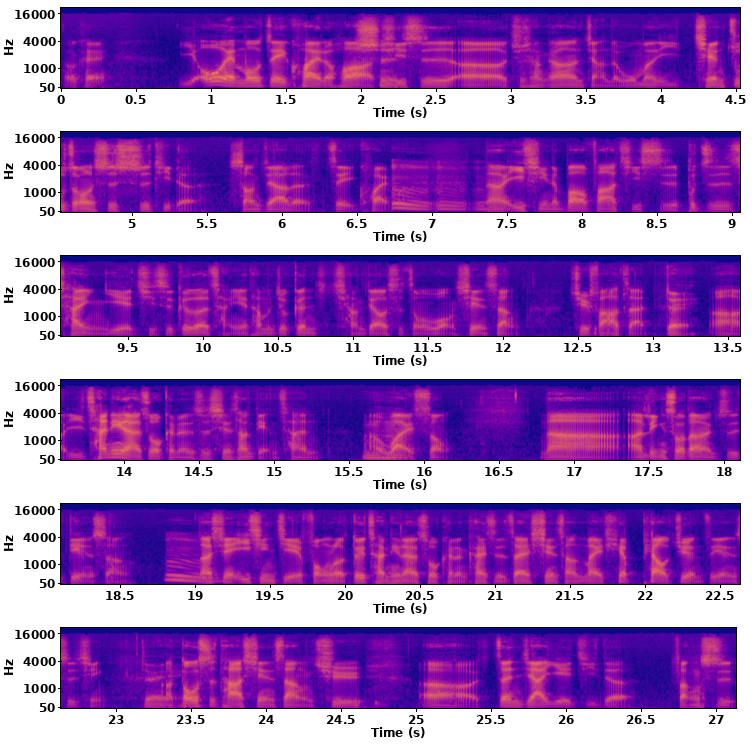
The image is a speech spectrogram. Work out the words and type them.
？OK，以 OMO 这一块的话，其实呃，就像刚刚讲的，我们以前注重的是实体的商家的这一块嘛。嗯嗯，嗯。那疫情的爆发，其实不只是餐饮业，其实各个产业他们就更强调是怎么往线上去发展。对啊、呃，以餐厅来说，可能是线上点餐。啊，外送，那啊，零售当然就是电商。嗯，那现在疫情解封了，对餐厅来说，可能开始在线上卖票票券这件事情，对啊，都是他线上去呃增加业绩的方式。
